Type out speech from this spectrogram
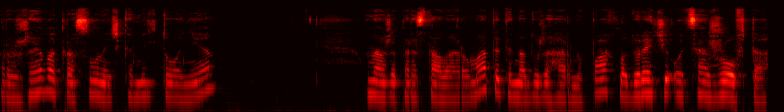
рожева красунечка мільтонія. Вона вже перестала ароматити, вона дуже гарно пахла. До речі, оця жовта,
